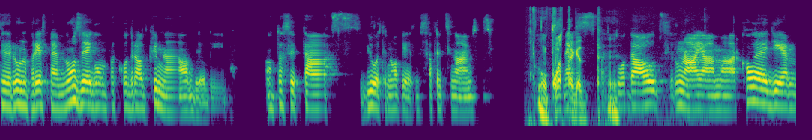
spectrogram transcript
te ir runa par iespējamu noziegumu, par ko draud krimināla atbildība. Un tas ir tāds ļoti nopietns satricinājums. Un ko tagad? Mēs par to daudz runājām ar kolēģiem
